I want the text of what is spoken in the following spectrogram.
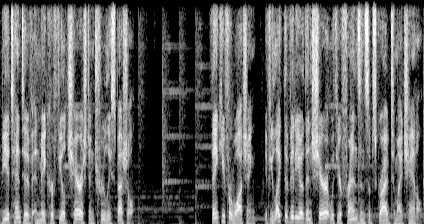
Be attentive and make her feel cherished and truly special. Thank you for watching. If you liked the video then share it with your friends and subscribe to my channel.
